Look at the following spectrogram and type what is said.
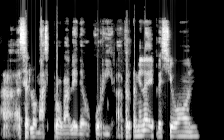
hacerlo más probable de ocurrir. Pero también la depresión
